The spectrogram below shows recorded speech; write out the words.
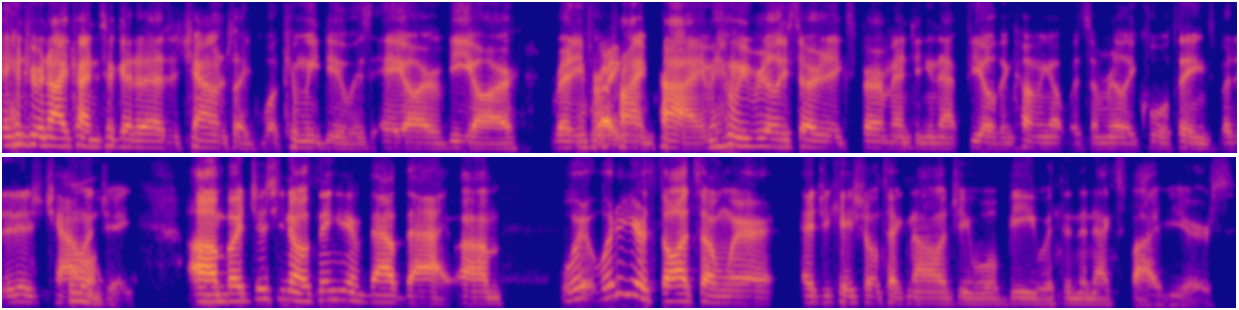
Andrew and I kind of took it as a challenge, like, what can we do? Is AR, VR ready for Right. prime time? And we really started experimenting in that field and coming up with some really cool things, but it is challenging. Um, but just, you know, thinking about that, um, what, what are your thoughts on where educational technology will be within the next five years?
